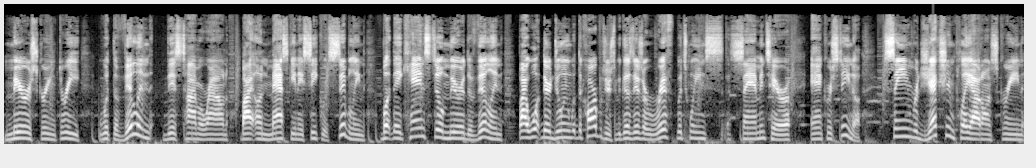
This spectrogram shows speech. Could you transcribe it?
mirror Scream 3 with the villain this time around by unmasking a secret sibling, but they can still mirror the villain by what they're doing with the Carpenters because there's a rift between Sam and Tara and Christina. Seeing rejection play out on screen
